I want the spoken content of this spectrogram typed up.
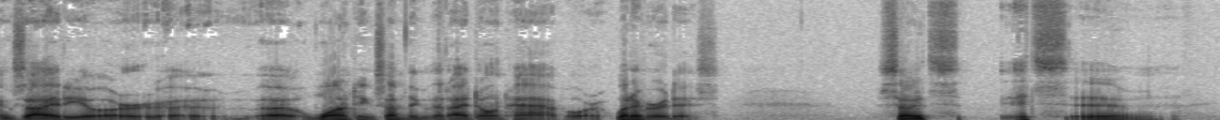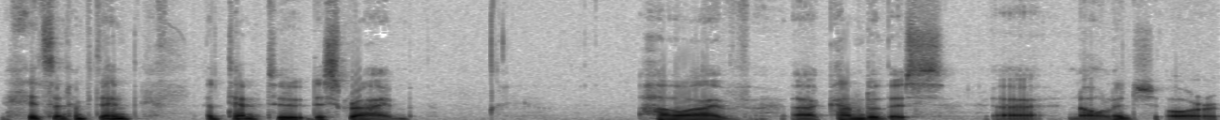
anxiety or uh, uh, wanting something that I don't have or whatever it is. So it's it's um, it's an attempt attempt to describe how I've uh, come to this uh, knowledge or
